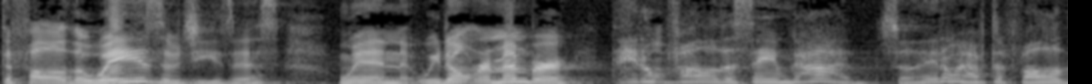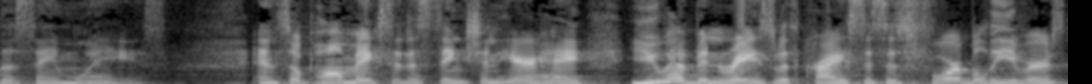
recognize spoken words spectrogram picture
to follow the ways of Jesus when we don't remember they don't follow the same God, so they don't have to follow the same ways. And so Paul makes a distinction here. Hey, you have been raised with Christ. This is for believers.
